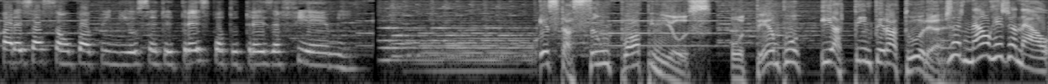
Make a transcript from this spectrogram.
para a estação Pop News 103.3 FM. Estação Pop News. O tempo e a temperatura. Jornal Regional.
